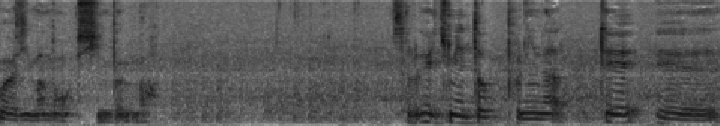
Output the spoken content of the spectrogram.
宇和島の新聞の。それが一面トップになって、えー、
